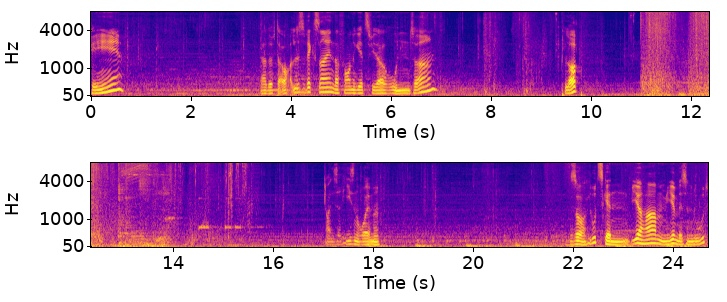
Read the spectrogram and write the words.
Okay. Da dürfte auch alles weg sein. Da vorne geht es wieder runter. Plopp. Ah, diese Riesenräume. So, Loot scannen. Wir haben hier ein bisschen Loot.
